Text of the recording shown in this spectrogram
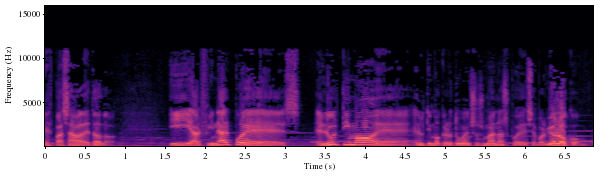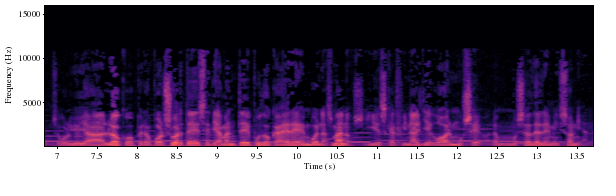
les pasaba de todo. Y al final, pues, el último, eh, el último que lo tuvo en sus manos, pues se volvió loco, se volvió ya loco, pero por suerte ese diamante pudo caer en buenas manos, y es que al final llegó al museo, al Museo del Smithsonian.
